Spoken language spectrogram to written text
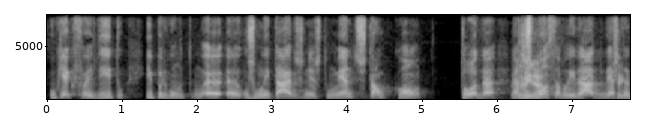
o que é que foi dito. E pergunto-me, ah, ah, os militares, neste momento, estão com toda a responsabilidade desta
